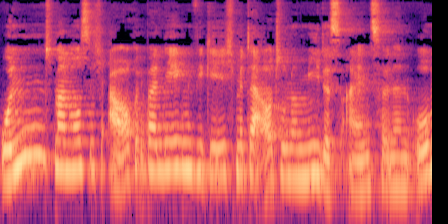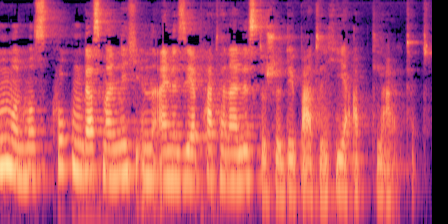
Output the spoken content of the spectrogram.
Und man muss sich auch überlegen, wie gehe ich mit der Autonomie des Einzelnen um und muss gucken, dass man nicht in eine sehr paternalistische Debatte hier abgleitet.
